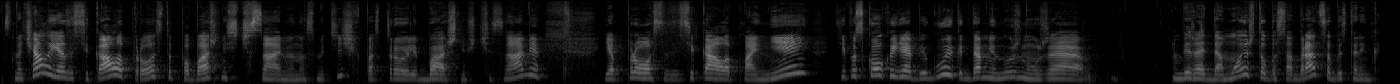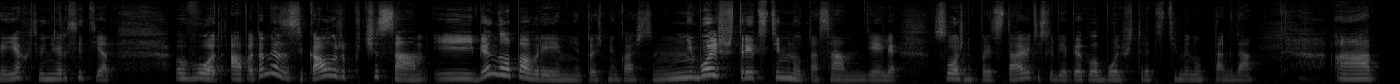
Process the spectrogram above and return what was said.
Сначала я засекала просто по башне с часами. У нас в Мытищах построили башню с часами. Я просто засекала по ней, типа сколько я бегу, и когда мне нужно уже бежать домой, чтобы собраться, быстренько ехать в университет. Вот, а потом я засекала уже по часам и бегала по времени, то есть, мне кажется, не больше 30 минут на самом деле. Сложно представить, если бы я бегала больше 30 минут тогда. А,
